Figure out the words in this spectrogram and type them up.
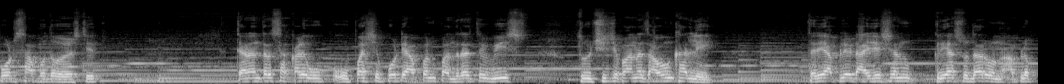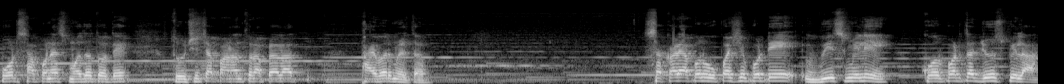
पोट साफ होतं व्यवस्थित. त्यानंतर सकाळी उप उपाशी पोटी आपण पंधरा ते वीस तुळशीची पानं चावून खाल्ली तरी आपले डायजेशन क्रिया सुधारून आपलं पोट साफ होण्यास मदत होते. तुळशीच्या पानांतून आपल्याला फायबर मिळतं. सकाळी आपण उपाशीपोटी वीस मिली कोरपडचा ज्यूस पिला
